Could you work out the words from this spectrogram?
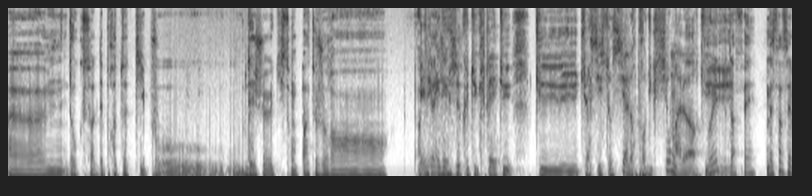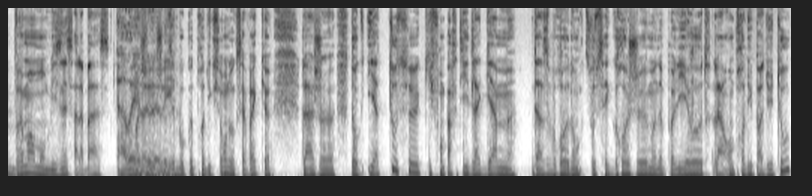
Euh, donc soit des prototypes ou des jeux qui sont pas toujours en, Et, les jeux que tu crées, tu, tu, tu assistes aussi à leur production alors tu... Oui, tout à fait. Mais ça, c'est vraiment mon business à la base. Ah Moi, ouais, je, oui. faisais beaucoup de production, donc c'est vrai que là, je. Donc, il y a tous ceux qui font partie de la gamme d'Asbro, donc tous ces gros jeux, Monopoly et autres. Là, on produit pas du tout.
